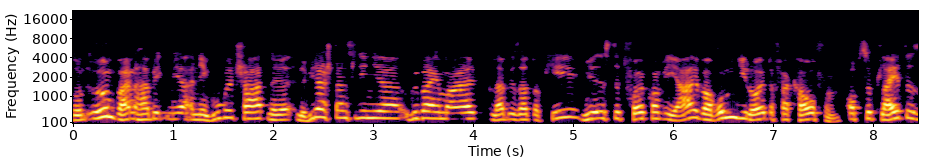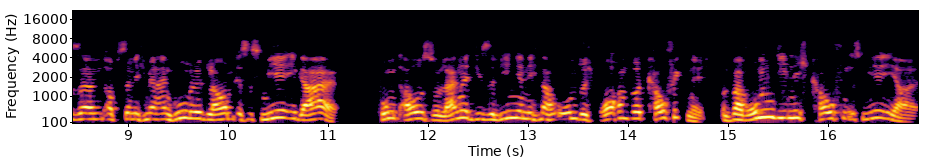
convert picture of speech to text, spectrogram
So, und irgendwann habe ich mir an den Google-Chart eine, eine, Widerstandslinie rübergemalt und habe gesagt, okay, mir ist es vollkommen egal, warum die Leute verkaufen. Ob sie pleite sind, ob sie nicht mehr an Google glauben, ist es mir egal. Punkt aus. Solange diese Linie nicht nach oben durchbrochen wird, kaufe ich nicht. Und warum die nicht kaufen, ist mir egal.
